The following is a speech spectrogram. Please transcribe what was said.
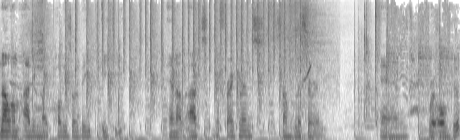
Now I'm adding my polysorbate 80 and I'll add the fragrance, some glycerin. And we're all good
